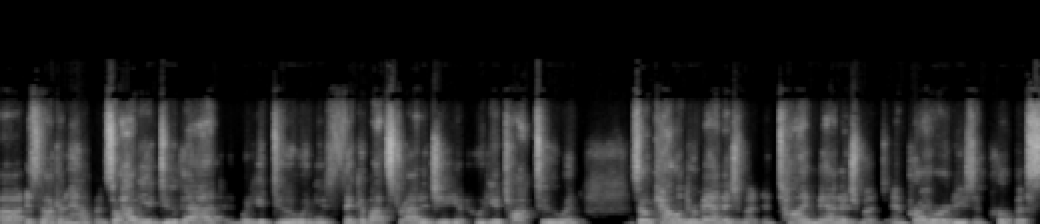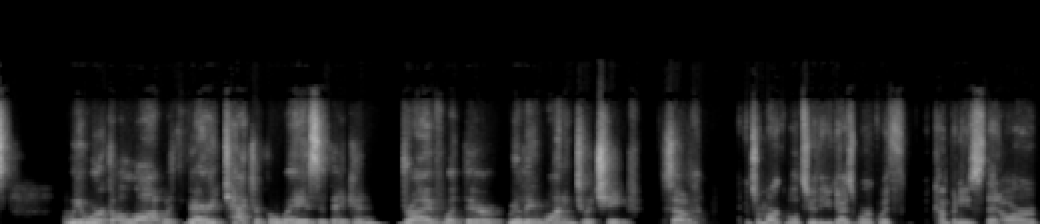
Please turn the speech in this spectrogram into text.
uh, it's not going to happen. So, how do you do that? And what do you do when you think about strategy? And who do you talk to? And so, calendar management and time management and priorities and purpose. We work a lot with very tactical ways that they can drive what they're really wanting to achieve. So, it's remarkable too that you guys work with companies that are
